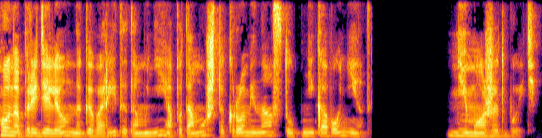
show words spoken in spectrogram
он определенно говорит это мне, потому что кроме нас тут никого нет. Не может быть.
